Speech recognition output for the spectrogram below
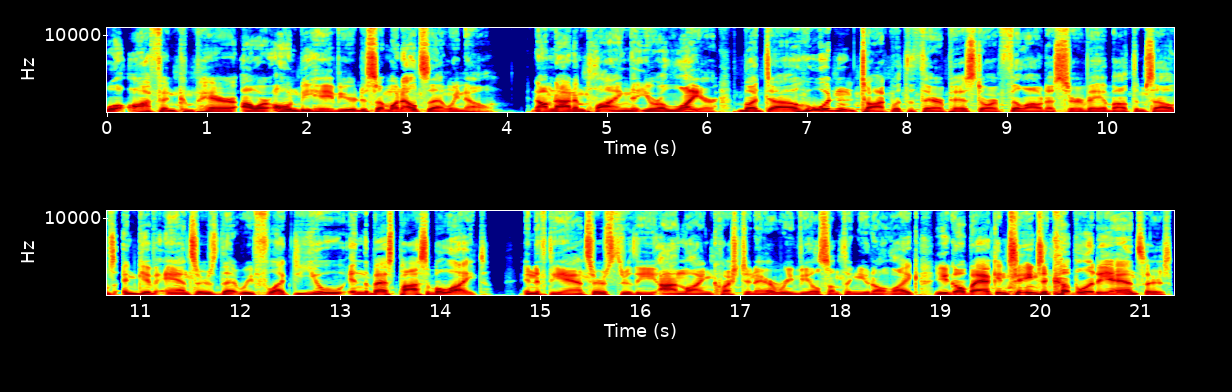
we'll often compare our own behavior to someone else that we know? Now, I'm not implying that you're a liar, but uh, who wouldn't talk with a therapist or fill out a survey about themselves and give answers that reflect you in the best possible light? And if the answers through the online questionnaire reveal something you don't like, you go back and change a couple of the answers.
